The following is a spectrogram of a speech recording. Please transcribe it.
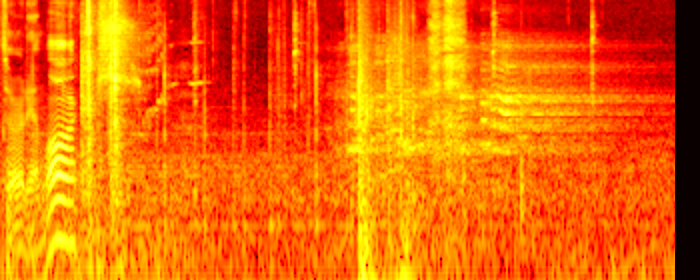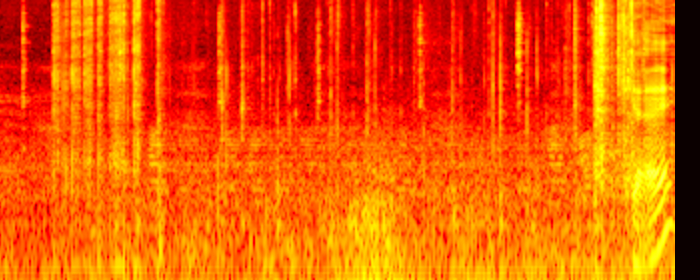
That's already unlocked. Okay.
